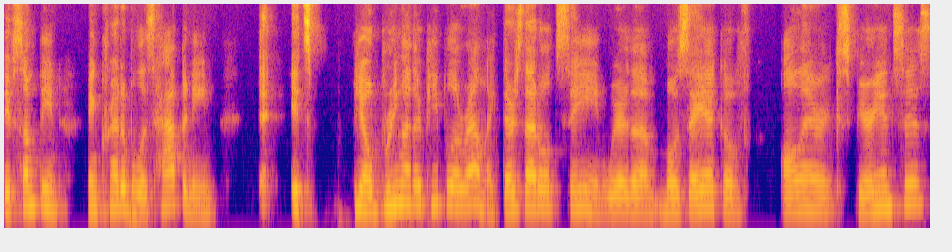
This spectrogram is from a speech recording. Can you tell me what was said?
if something incredible is happening, it's you know bring other people around. Like there's that old saying where the mosaic of all our experiences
